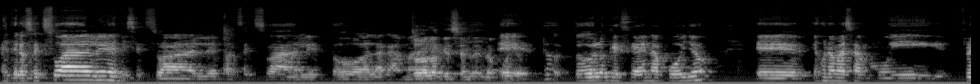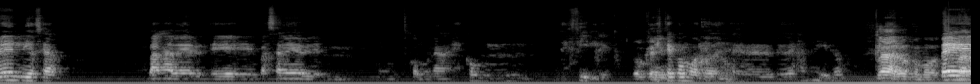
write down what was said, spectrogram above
heterosexuales, bisexuales, pansexuales, toda la gama. Todo lo que sea el apoyo. eh, to- todo lo que sea en apoyo eh, es una marcha muy friendly, o sea, van a ver, eh, vas a ver mm, como una, es como un desfile, ok, viste como lo de Río de Janeiro, claro, como. pero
